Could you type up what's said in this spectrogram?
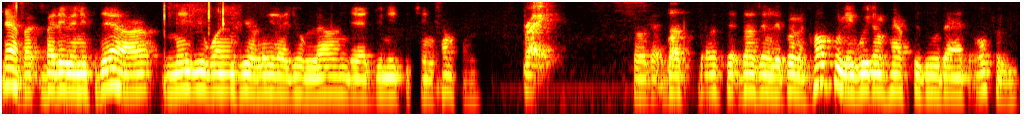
Yeah, but but even if they are, maybe one year later you learn that you need to change something. Right. So that, that that's, the- that's the only problem. Hopefully, we don't have to do that often.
